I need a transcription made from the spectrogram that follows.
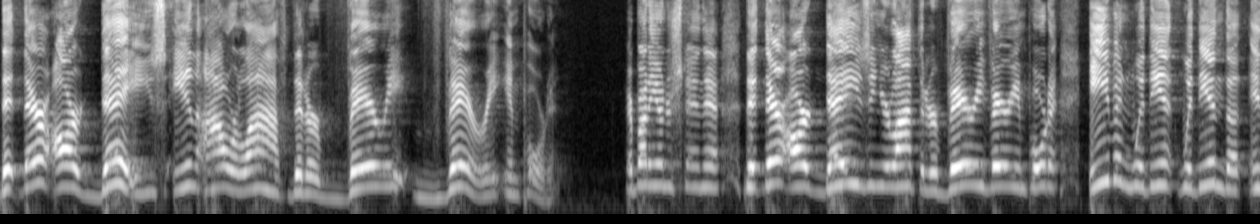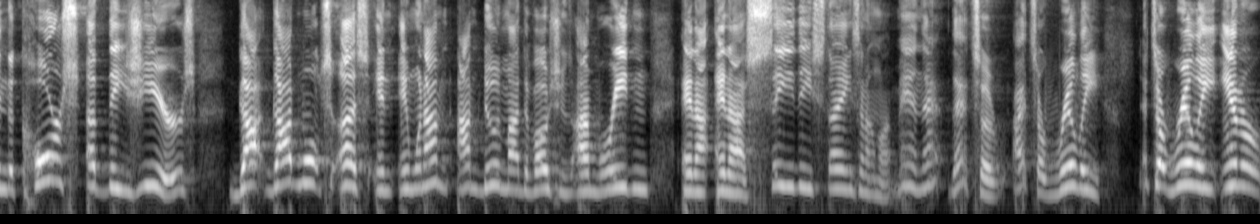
that there are days in our life that are very, very important? Everybody understand that? That there are days in your life that are very, very important. Even within within the in the course of these years, God, God wants us, and, and when I'm I'm doing my devotions, I'm reading and I and I see these things, and I'm like, man, that that's a that's a really that's a really inter,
